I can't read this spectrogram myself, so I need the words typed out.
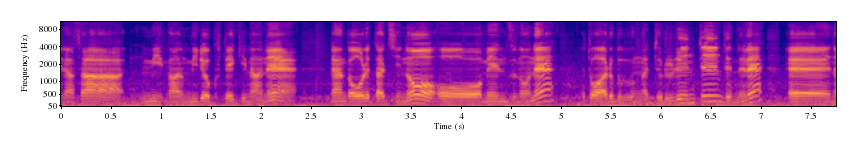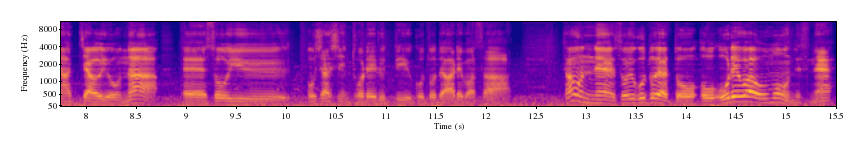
ーなさ、みまあ、魅力的なね、なんか俺たちのメンズのねとある部分がドゥルルントゥンってね、えー、なっちゃうような、えー、そういうお写真撮れるっていうことであればさ多分ねそういうことやと俺は思うんですね。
